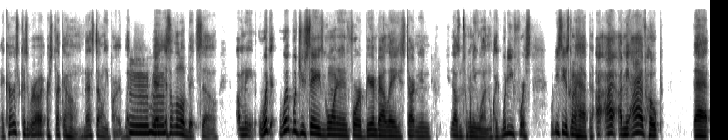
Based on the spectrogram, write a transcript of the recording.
It curse because we're we're stuck at home. That's the only part, but mm-hmm. it, it's a little bit so. I mean, what what would you say is going in for beer and ballet starting in 2021? Like, what do you force? What do you see is going to happen? I, I I mean, I have hope that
